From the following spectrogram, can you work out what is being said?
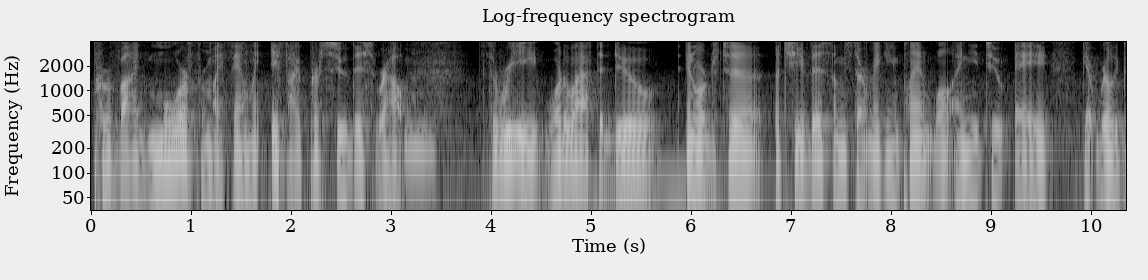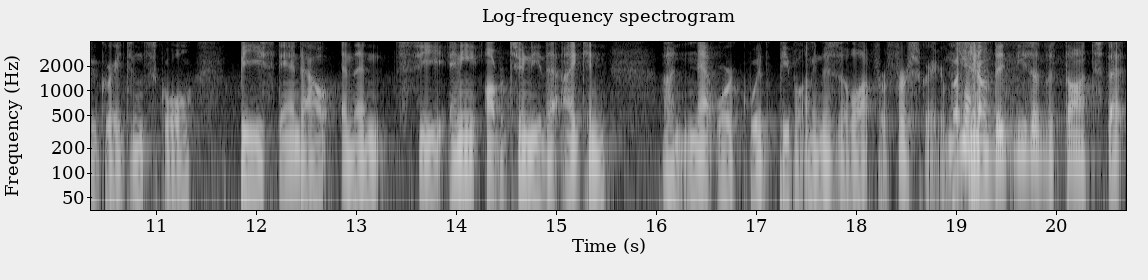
provide more for my family if I pursue this route. Three, what do I have to do in order to achieve this? Let me start making a plan. Well, I need to A, get really good grades in school, B, stand out, and then C, any opportunity that I can uh, network with people. I mean, this is a lot for a first grader, but you know, th- these are the thoughts that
